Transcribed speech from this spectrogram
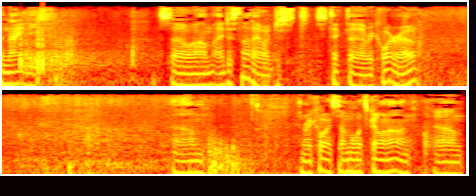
the 90s. So um, I just thought I would just stick the recorder out um, and record some of what's going on. Um,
